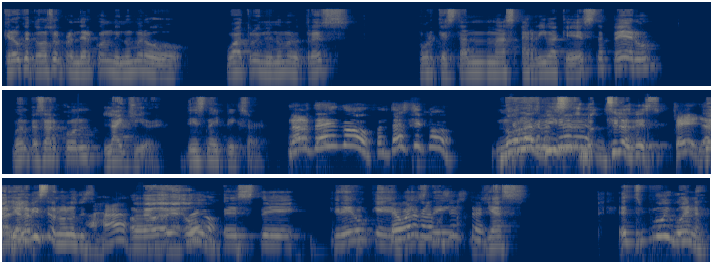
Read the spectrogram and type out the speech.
Creo que te va a sorprender con mi número 4 y mi número 3, porque están más arriba que esta, pero voy a empezar con Lightyear, Disney Pixar. ¡No lo tengo! ¡Fantástico! ¿No ¿Qué las que lo viste? No, sí las viste. Sí, ¿Ya, ya la viste o no las viste? Ajá. Oh, oh, oh, este, creo que Qué bueno que la Disney pusiste. ya es, muy buena.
